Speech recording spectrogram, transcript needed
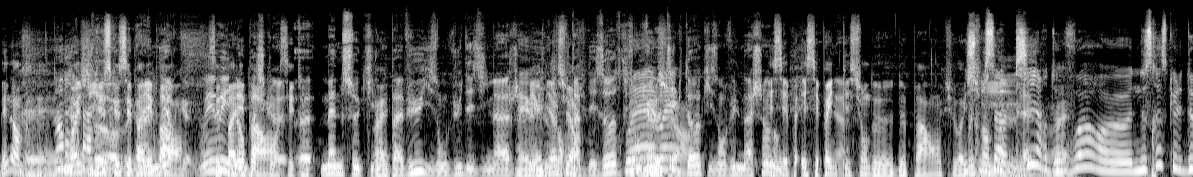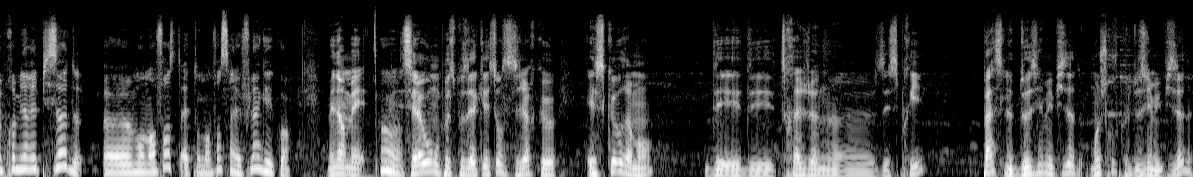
Mais non, mais Non, moi mais je dis juste que c'est pas les parents. c'est pas les parents, c'est tout. euh, même ceux qui l'ont pas vu, ils ont vu des images avec le portable des autres, ils ont vu le. TikTok, ils ont vu le machin. Et c'est, c'est pas une euh, question de, parents, tu vois. Je trouve ça pire de voir, euh, ne serait-ce que les deux premiers épisodes, euh, mon enfance, eh, ton enfance, elle est flinguée quoi. Mais non, mais Oh. c'est là où on peut se poser la question, c'est-à-dire que est-ce que vraiment des, des très jeunes euh, esprits passent le deuxième épisode? Moi, je trouve que le deuxième épisode,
